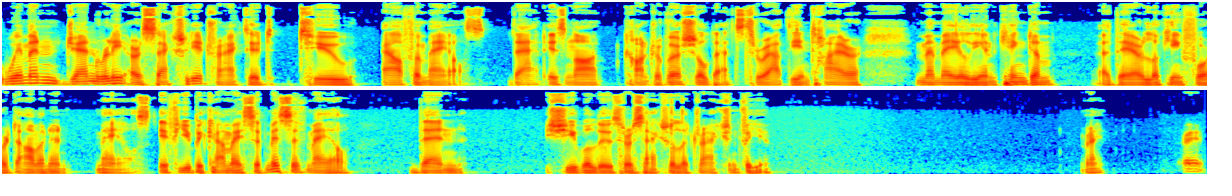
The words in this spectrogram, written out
Women generally are sexually attracted to alpha males. That is not controversial. That's throughout the entire mammalian kingdom. Uh, they're looking for dominant males. If you become a submissive male, then she will lose her sexual attraction for you. Right? Right.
